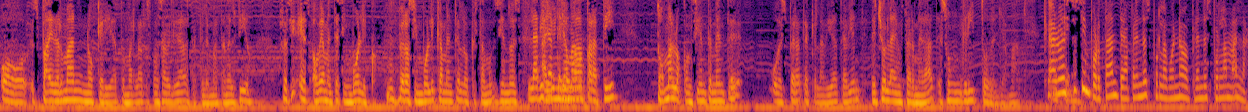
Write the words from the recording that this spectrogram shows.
O Spider-Man no quería tomar la responsabilidad hasta que le matan al tío. O sea, sí, es obviamente simbólico, pero simbólicamente lo que estamos diciendo es, La vida hay un llamado para ti, tómalo conscientemente o espérate a que la vida te aviente. De hecho, la enfermedad es un grito del llamado. Claro, eso es importante. Aprendes por la buena o aprendes por la mala.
